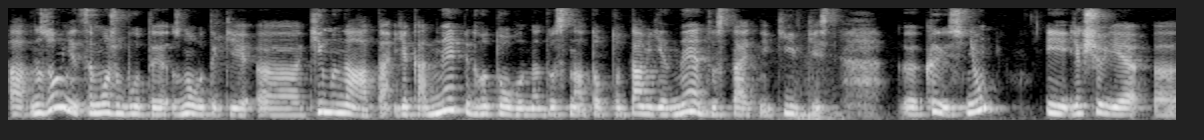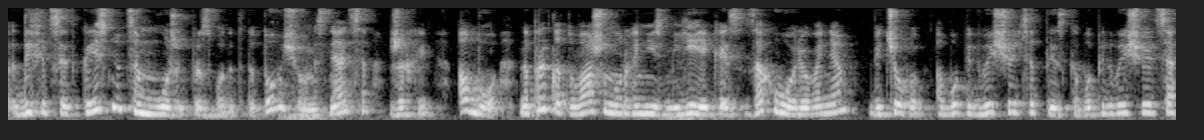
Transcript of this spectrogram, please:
А назовні це може бути знову таки е, кімната, яка не підготовлена до сна, тобто там є недостатня кількість е, кисню. І якщо є е, дефіцит кисню, це може призводити до того, що вам сняться жахи. Або, наприклад, у вашому організмі є якесь захворювання, від чого або підвищується тиск, або підвищується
